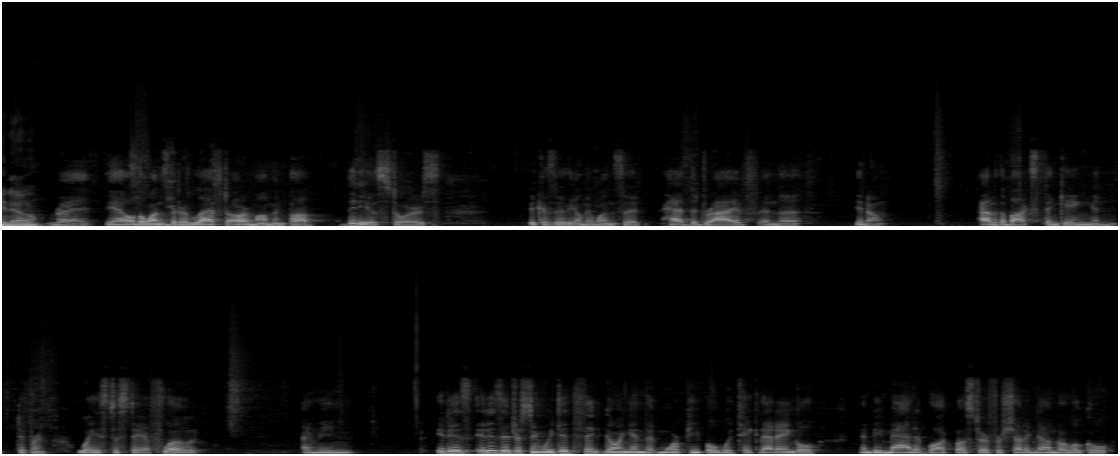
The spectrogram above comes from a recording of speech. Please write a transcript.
you know? Right. Yeah. All the ones that are left are mom and pop video stores because they're the only ones that had the drive and the, you know, out of the box thinking and different ways to stay afloat. I mean, it is it is interesting. We did think going in that more people would take that angle and be mad at Blockbuster for shutting down the local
